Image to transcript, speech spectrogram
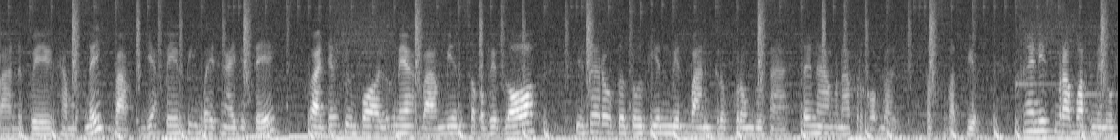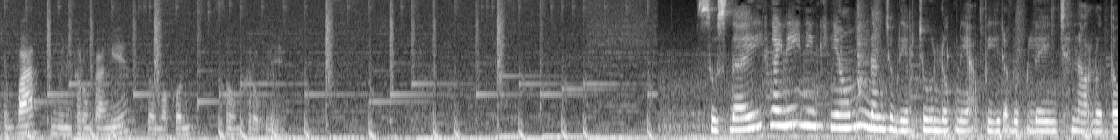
បាទនៅពេលខាងមុខនេះបាទរយៈពេល2 3ថ្ងៃទៀតទេបាទអញ្ចឹងជូនពរឲ្យលោកអ្នកបាទមានសុខភាពល្អជាពិសេសរោគទទួលទានមានបានគ្រប់គ្រងគ្រួសារទៅណាមកណាប្រកបដោយសុខសុវត្ថិភាពថ្ងៃនេះសម្រាប់វត្តមានរបស់ខ្ញុំបាទជាមួយនឹងក្រុមការងារសូមអរគុណសូមគោរពលា សួស្តីថ្ងៃនេះនាងខ្ញុំនឹងជម្រាបជូនលោកអ្នកពីរបៀបលេងឆ្នោតលូតូ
